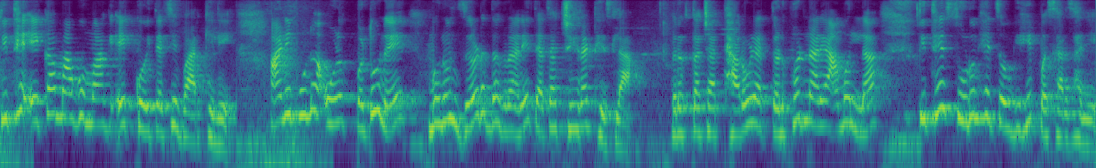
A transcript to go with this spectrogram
तिथे एका मागोमाग एक कोयत्याचे वार केले. आणि पुन्हा ओळख पटू नये म्हणून जड दगडाने त्याचा चेहरा ठेचला. रक्ताच्या थारोळ्यात तडफडणाऱ्या अमलला तिथे सोडून हे चौघेही पसार झाले.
